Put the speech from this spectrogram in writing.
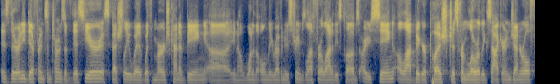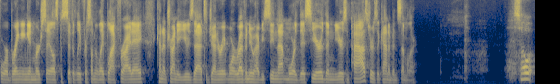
is there any difference in terms of this year, especially with with merch kind of being, uh, you know, one of the only revenue streams left for a lot of these clubs? Are you seeing a lot bigger push just from lower league soccer in general for bringing in merch sales specifically for something like Black Friday, kind of trying to use that to generate more revenue? Have you seen that more this year than years in past, or has it kind of been similar? So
